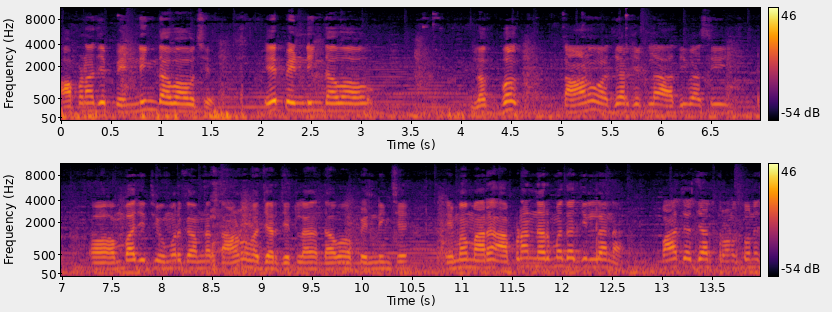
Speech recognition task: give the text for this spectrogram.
આપણા જે પેન્ડિંગ દાવાઓ છે એ પેન્ડિંગ દાવાઓ લગભગ ત્રાણું હજાર જેટલા આદિવાસી અંબાજીથી ઉમરગામના ત્રાણું હજાર જેટલા દાવાઓ પેન્ડિંગ છે. એમાં મારા આપણા નર્મદા જિલ્લાના પાંચ હજાર ત્રણસો ને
